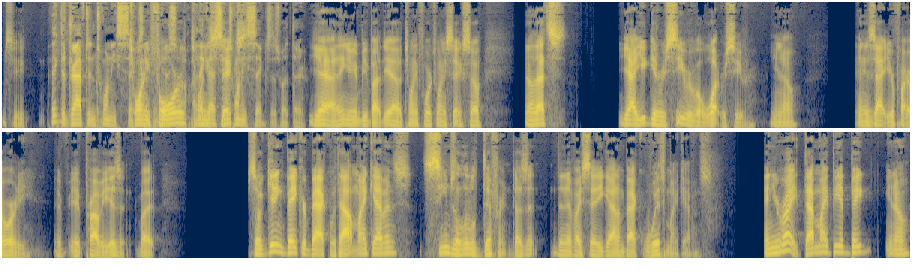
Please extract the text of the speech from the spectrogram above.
Let's see. I think they're drafting 26. 24, I 26. 26 is what they're. Yeah, I think you're going to be about, yeah, 24, 26. So, no, that's, yeah, you get a receiver, but what receiver, you know? And is that your priority? It, it probably isn't. But, so getting Baker back without Mike Evans seems a little different, does it? Than if I said he got him back with Mike Evans. And you're right. That might be a big, you know,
